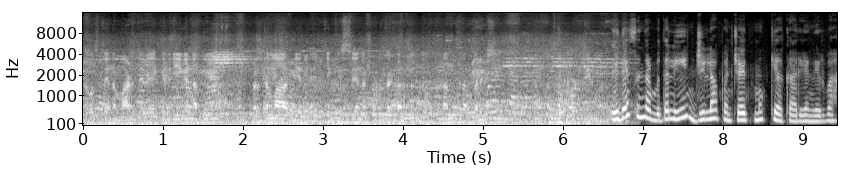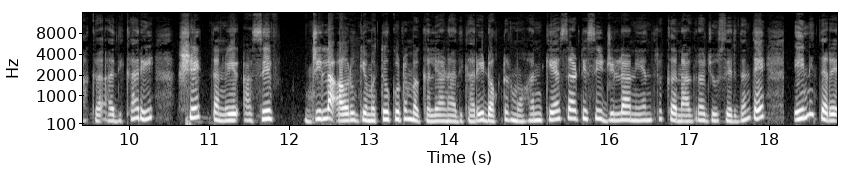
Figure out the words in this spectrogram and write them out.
ವ್ಯವಸ್ಥೆಯನ್ನು ಮಾಡ್ತೇವೆ. ಯಾಕೆಂದರೆ ಈಗ ನಮಗೆ ಪ್ರಥಮ ಆದ್ಯತೆ ಚಿಕಿತ್ಸೆಯನ್ನು ಕೊಡ್ತಕ್ಕಂಥದ್ದು ನಂತರ ಪರೀಕ್ಷೆ. ಇದೇ ಸಂದರ್ಭದಲ್ಲಿ ಜಿಲ್ಲಾ ಪಂಚಾಯತ್ ಮುಖ್ಯ ಕಾರ್ಯನಿರ್ವಾಹಕ ಅಧಿಕಾರಿ ಶೇಖ್ ತನ್ವೀರ್ ಆಸಿಫ್ ಜಿಲ್ಲಾ ಆರೋಗ್ಯ ಮತ್ತು ಕುಟುಂಬ ಕಲ್ಯಾಣಾಧಿಕಾರಿ ಡಾಕ್ಟರ್ ಮೋಹನ್ ಕೆಎಸ್ಆರ್ಟಿಸಿ ಜಿಲ್ಲಾ ನಿಯಂತ್ರಕ ನಾಗರಾಜು ಸೇರಿದಂತೆ ಇನ್ನಿತರೆ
